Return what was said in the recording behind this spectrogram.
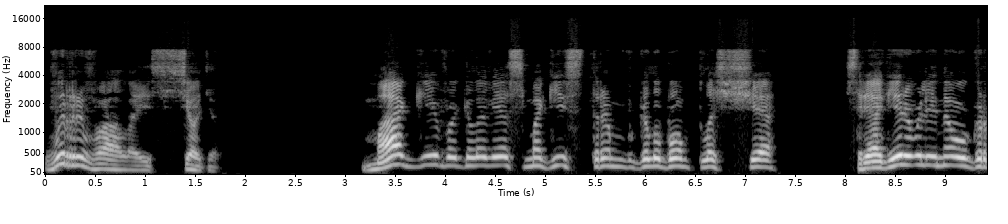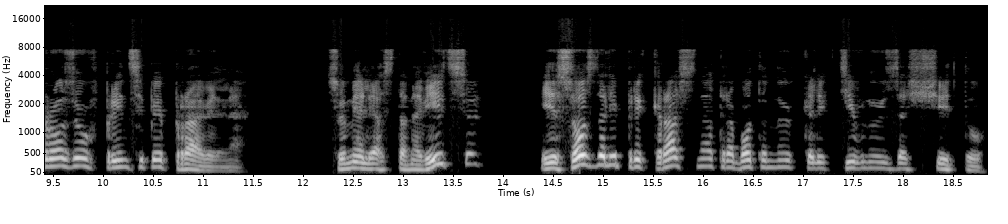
вырывало из седел. Маги во главе с магистром в голубом плаще среагировали на угрозу в принципе правильно. Сумели остановиться и создали прекрасно отработанную коллективную защиту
